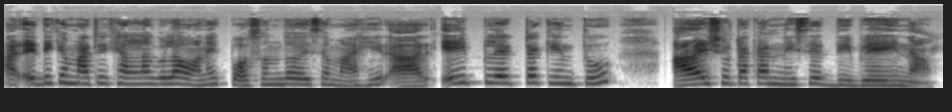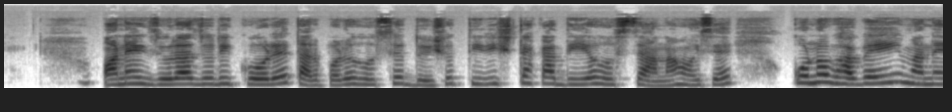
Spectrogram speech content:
আর এদিকে মাটির খেলনাগুলো অনেক পছন্দ হয়েছে মাহির, আর এই প্লেটটা কিন্তু আড়াইশো টাকার নিচে দিবেই না। অনেক জোরাজুরি করে তারপরে হচ্ছে দুইশো তিরিশ টাকা দিয়ে হচ্ছে আনা হয়েছে। কোনোভাবেই মানে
